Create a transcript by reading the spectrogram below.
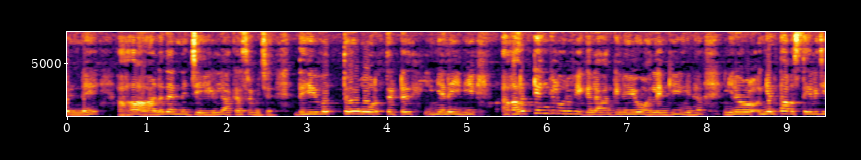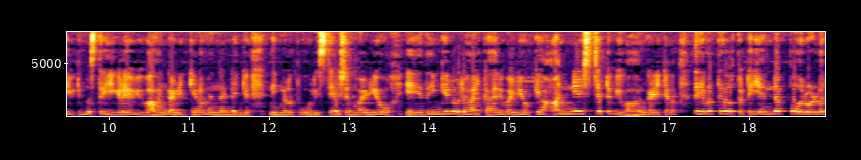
എന്നെ ആ ആൾ തന്നെ ജയിലിലാക്കാൻ ശ്രമിച്ചത് ദൈവത്തെ ഓർത്തിട്ട് ഇങ്ങനെ ഇനി ആർക്കെങ്കിലും ഒരു വികലാംഗനെയോ അല്ലെങ്കിൽ ഇങ്ങനെ ഇങ്ങനെ ഇങ്ങനത്തെ അവസ്ഥയിൽ ജീവിക്കുന്ന സ്ത്രീകളെ വിവാഹം കഴിക്കണം എന്നുണ്ടെങ്കിൽ നിങ്ങൾ പോലീസ് സ്റ്റേഷൻ വഴിയോ ഏതെങ്കിലും ഒരു ആൾക്കാർ വഴിയോ ഒക്കെ അന്വേഷിച്ചിട്ട് വിവാഹം കഴിക്കണം. ദൈവത്തെ ഓർത്തിട്ട് എന്റെ പോലുള്ള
